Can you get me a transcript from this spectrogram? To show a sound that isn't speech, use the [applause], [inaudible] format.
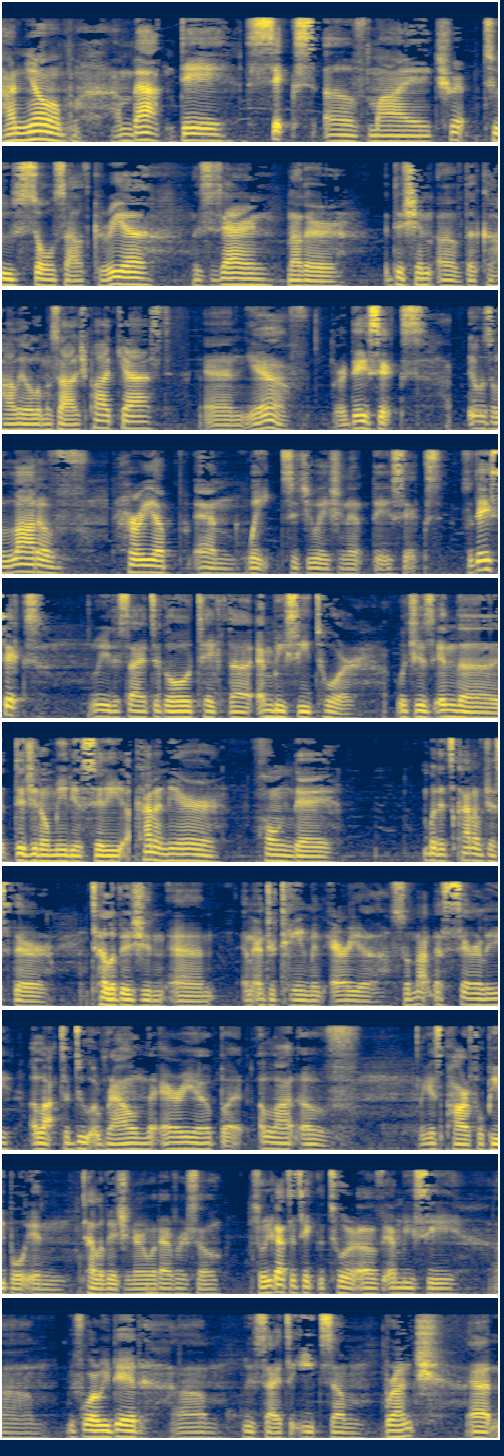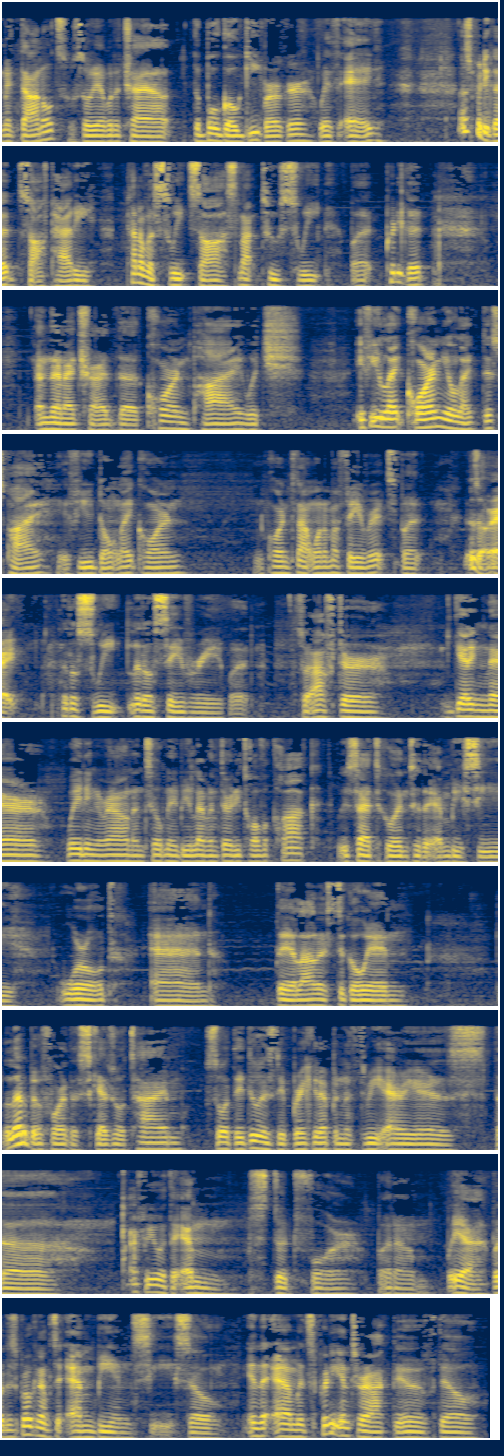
Hanyo, I'm back. Day six of my trip to Seoul, South Korea. This is Aaron, another edition of the Kahaliola Massage Podcast. And yeah, for day six, it was a lot of hurry up and wait situation at day six. So day six, we decided to go take the MBC tour, which is in the digital media city, kind of near Hongdae, but it's kind of just their television and an entertainment area. So not necessarily a lot to do around the area, but a lot of, I guess, powerful people in television or whatever. So, so we got to take the tour of MBC. Um, before we did, um, we decided to eat some brunch at McDonald's. So we were able to try out the bulgogi burger with egg. It was pretty good, soft patty, kind of a sweet sauce, not too sweet, but pretty good. And then I tried the corn pie, which if you like corn, you'll like this pie. If you don't like corn, corn's not one of my favorites, but it was alright. Little sweet, little savory, but so after getting there, waiting around until maybe 11:30, 12 o'clock, we decided to go into the MBC world and they allowed us to go in a little bit before the scheduled time. So what they do is they break it up into three areas. The I forget what the M stood for, but um, but yeah, but it's broken up to M, B, and C. So in the M, it's pretty interactive. They'll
